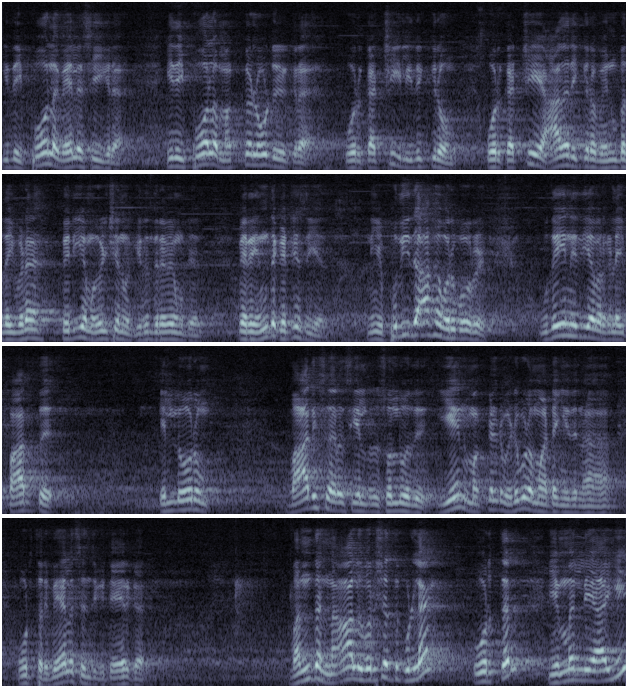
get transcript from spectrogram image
இதை போல வேலை செய்கிற இதை போல மக்களோடு இருக்கிற ஒரு கட்சியில் இருக்கிறோம் ஒரு கட்சியை ஆதரிக்கிறோம் என்பதை விட பெரிய மகிழ்ச்சி நமக்கு இருந்திடவே முடியாது. வேற எந்த கட்சியும் செய்யாது. நீங்க புதிதாக வருபவர்கள் உதயநிதி அவர்களை பார்த்து எல்லோரும் வாரிசு அரசியல் என்று சொல்வது ஏன் மக்கள் விடுபட மாட்டேங்குதுன்னா ஒருத்தர் வேலை செஞ்சுக்கிட்டே இருக்கார். வந்த நாலு வருஷத்துக்குள்ள ஒருத்தர் எம்எல்ஏ ஆகி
